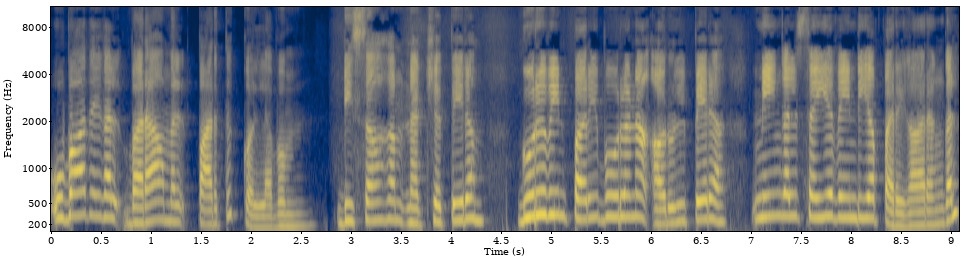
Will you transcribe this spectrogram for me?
உபாதைகள் வராமல் பார்த்து கொள்ளவும். விசாகம் நட்சத்திரம் குருவின் பரிபூரண அருள் பெற நீங்கள் செய்ய வேண்டிய பரிகாரங்கள்.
